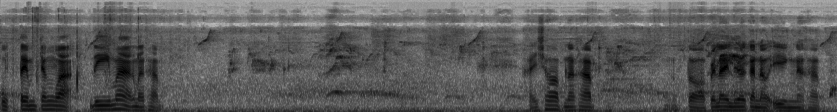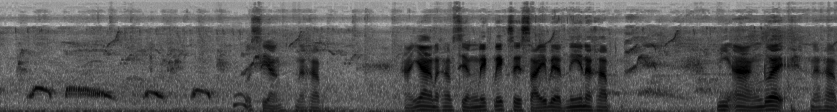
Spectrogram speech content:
กุกเต็มจังหวะดีมากนะครับ ใครชอบนะครับ ต่อไปไล่เรือกันเอาเองนะครับเสียงนะครับ หายากนะครับเสียงเล็ก ๆ ใสๆแบบนี้นะครับ มีอ่างด้วยนะครับ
